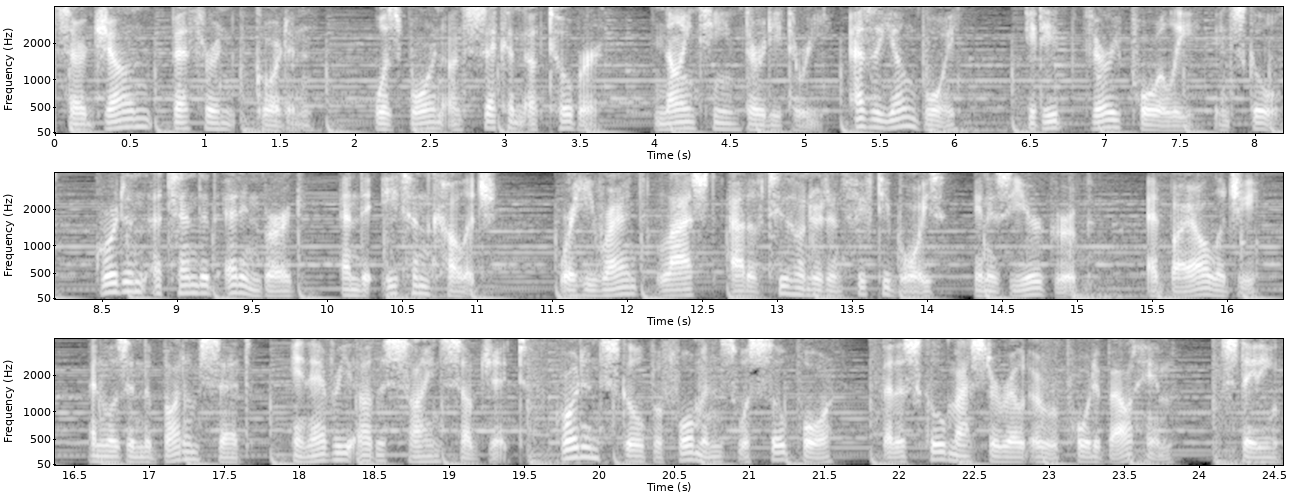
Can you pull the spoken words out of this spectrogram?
Sir John Bertrand Gurdon was born on 2nd October 1933. As a young boy, he did very poorly in school. Gurdon attended Edgeborough and the Eton College, where he ranked last out of 250 boys in his year group at biology and was in the bottom set in every other science subject. Gurdon's school performance was so poor that a schoolmaster wrote a report about him, stating,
